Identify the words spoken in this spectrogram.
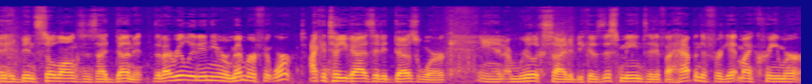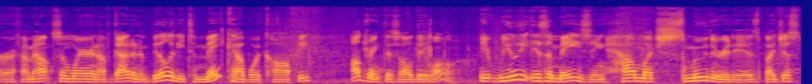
And it had been so long since I'd done it that I really didn't even remember if it worked. I can tell you guys that it does work, and I'm real excited because this means that if I happen to forget my creamer or if I'm out somewhere and I've got an ability to make Cowboy coffee, I'll drink this all day long. It really is amazing how much smoother it is by just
